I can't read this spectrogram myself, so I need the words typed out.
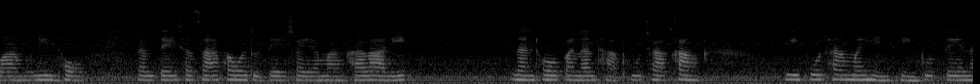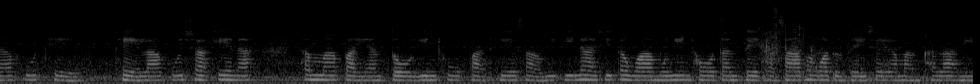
วามุนินโทตันเตชะสาภวตุเตชัยมังคลานิ นันโทปนันถาภูชาคัง วิภูทางมาหินถิงปุเตนะพุเถเถลาพุชาเคนะธรรมาปายันโตอินทูปะเทสาวิธินาชิตวามุนินโทตันเตชะสาภวตุเตชัยมังคลานิ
